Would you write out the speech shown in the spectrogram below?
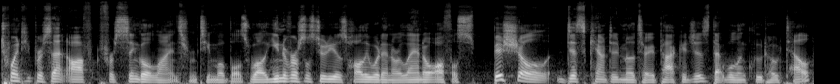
20% off for single lines from T-Mobile as well. Universal Studios Hollywood and Orlando offer special discounted military packages that will include hotel.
